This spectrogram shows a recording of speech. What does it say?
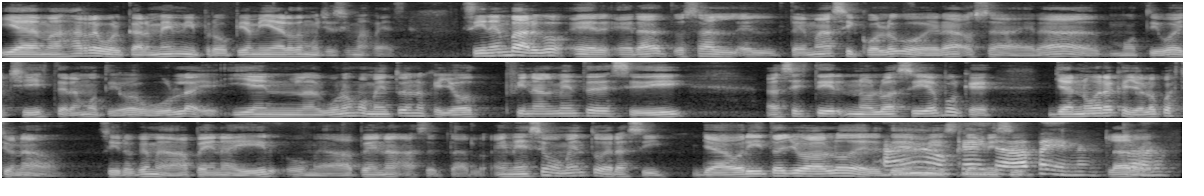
y además a revolcarme en mi propia mierda muchísimas veces. Sin embargo, er- era, o sea, el, el tema psicólogo era, o sea, era motivo de chiste, era motivo de burla y, y en algunos momentos en los que yo finalmente decidí asistir, no lo hacía porque ya no era que yo lo cuestionaba, sino que me daba pena ir o me daba pena aceptarlo. En ese momento era así. Ya ahorita yo hablo de, de ah, mis... ok, de te mis da pena. Claro, claro.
